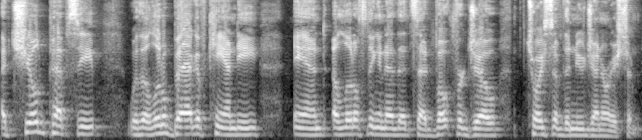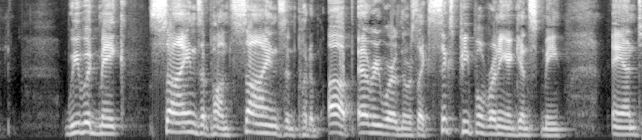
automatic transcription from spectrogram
a chilled Pepsi with a little bag of candy and a little thing in it that said, Vote for Joe, choice of the new generation. We would make signs upon signs and put them up everywhere. And there was like six people running against me. And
